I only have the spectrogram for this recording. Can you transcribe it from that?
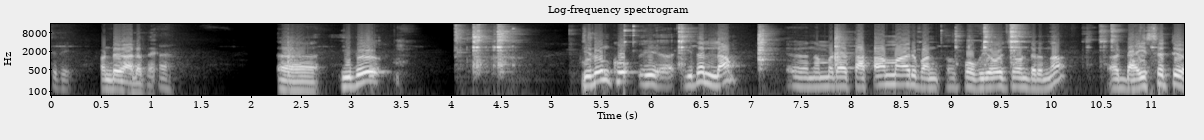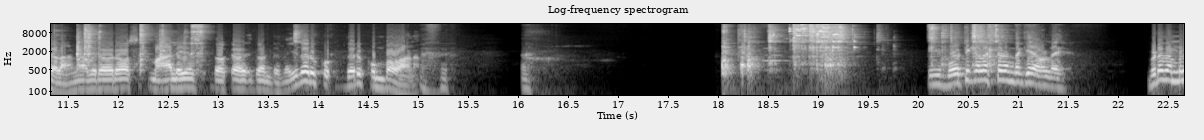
ശരി. പണ്ട് കാലത്തെ. ഇത് ഇതും ഇതെല്ലാം നമ്മുടെ തട്ടാന്മാർ പണ്ട് ഉപയോഗിച്ചുകൊണ്ടിരുന്ന ഡൈസെറ്റുകളാണ്. അവരോരോ മാലയും ഇതൊക്കെ ഇതുണ്ട് ഇതൊരു ഇതൊരു കുംഭമാണ്. ഈ ബോട്ടി കളക്ഷൻ എന്തൊക്കെയാ ഉള്ളത് ഇവിടെ നമ്മൾ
